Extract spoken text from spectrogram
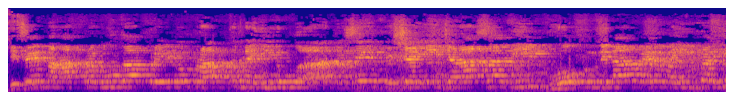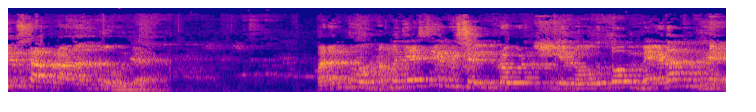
जिसे महाप्रभु का प्रेम प्राप्त नहीं हुआ, जिसे विषयी जरा सा भी भोग मिला, वह वहीं पर ही उसका प्राणांत हो जाए परंतु हम जैसे विषयी प्रवृत्ति के लोग तो मैडम हैं,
